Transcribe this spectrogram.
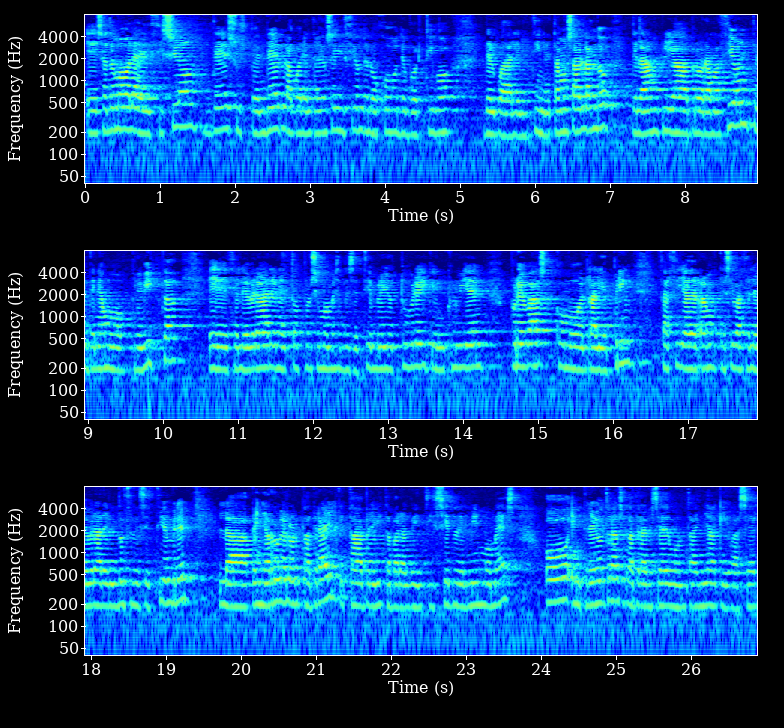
eh, se ha tomado la decisión de suspender la 42 edición de los Juegos Deportivos del Guadalentín. Estamos hablando de la amplia programación que teníamos prevista eh, celebrar en estos próximos meses de septiembre y octubre y que incluyen pruebas como el Rally Sprint, Zarcilla de Ramos que se iba a celebrar el 12 de septiembre, la Peñarrola Lorca Trail que estaba prevista para el 27 del mismo mes o entre otras la travesía de montaña que va a ser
